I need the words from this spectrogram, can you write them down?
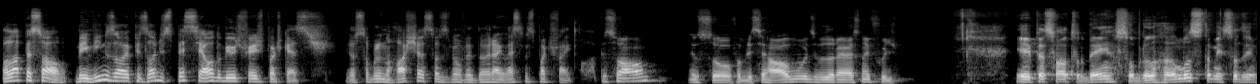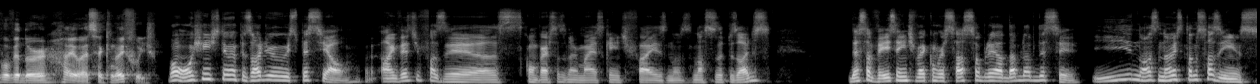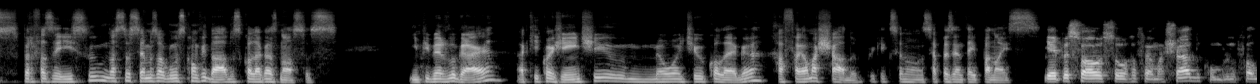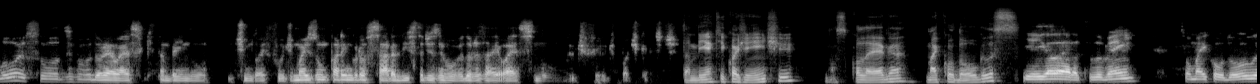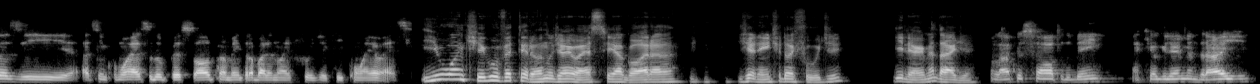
Olá, pessoal. Bem-vindos ao episódio especial do Build Trade Podcast. Eu sou Bruno Rocha, sou desenvolvedor iOS no Spotify. Olá, pessoal. Eu sou Fabrício Ralvo, desenvolvedor iOS no iFood. E aí, pessoal, tudo bem? Sou Bruno Ramos, também sou desenvolvedor iOS aqui no iFood. Bom, hoje a gente tem um episódio especial. Ao invés de fazer as conversas normais que a gente faz nos nossos episódios, dessa vez a gente vai conversar sobre a WWDC. E nós não estamos sozinhos. Para fazer isso, nós trouxemos alguns convidados, colegas nossos. Em primeiro lugar, aqui com a gente, o meu antigo colega, Rafael Machado. Por que, que você não se apresenta aí para nós? E aí, pessoal, eu sou o Rafael Machado, como o Bruno falou, eu sou desenvolvedor iOS aqui também no, time do iFood. Mais um para engrossar a lista de desenvolvedores iOS no Buildfield Podcast. Também aqui com a gente, nosso colega, Michael Douglas. E aí, galera, tudo bem? Sou Michael Douglas e, assim como o resto do pessoal, também trabalho no iFood aqui com iOS. E o antigo veterano de iOS e agora gerente do iFood, Guilherme Andrade. Olá, pessoal, tudo bem? Aqui é o Guilherme Andrade.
